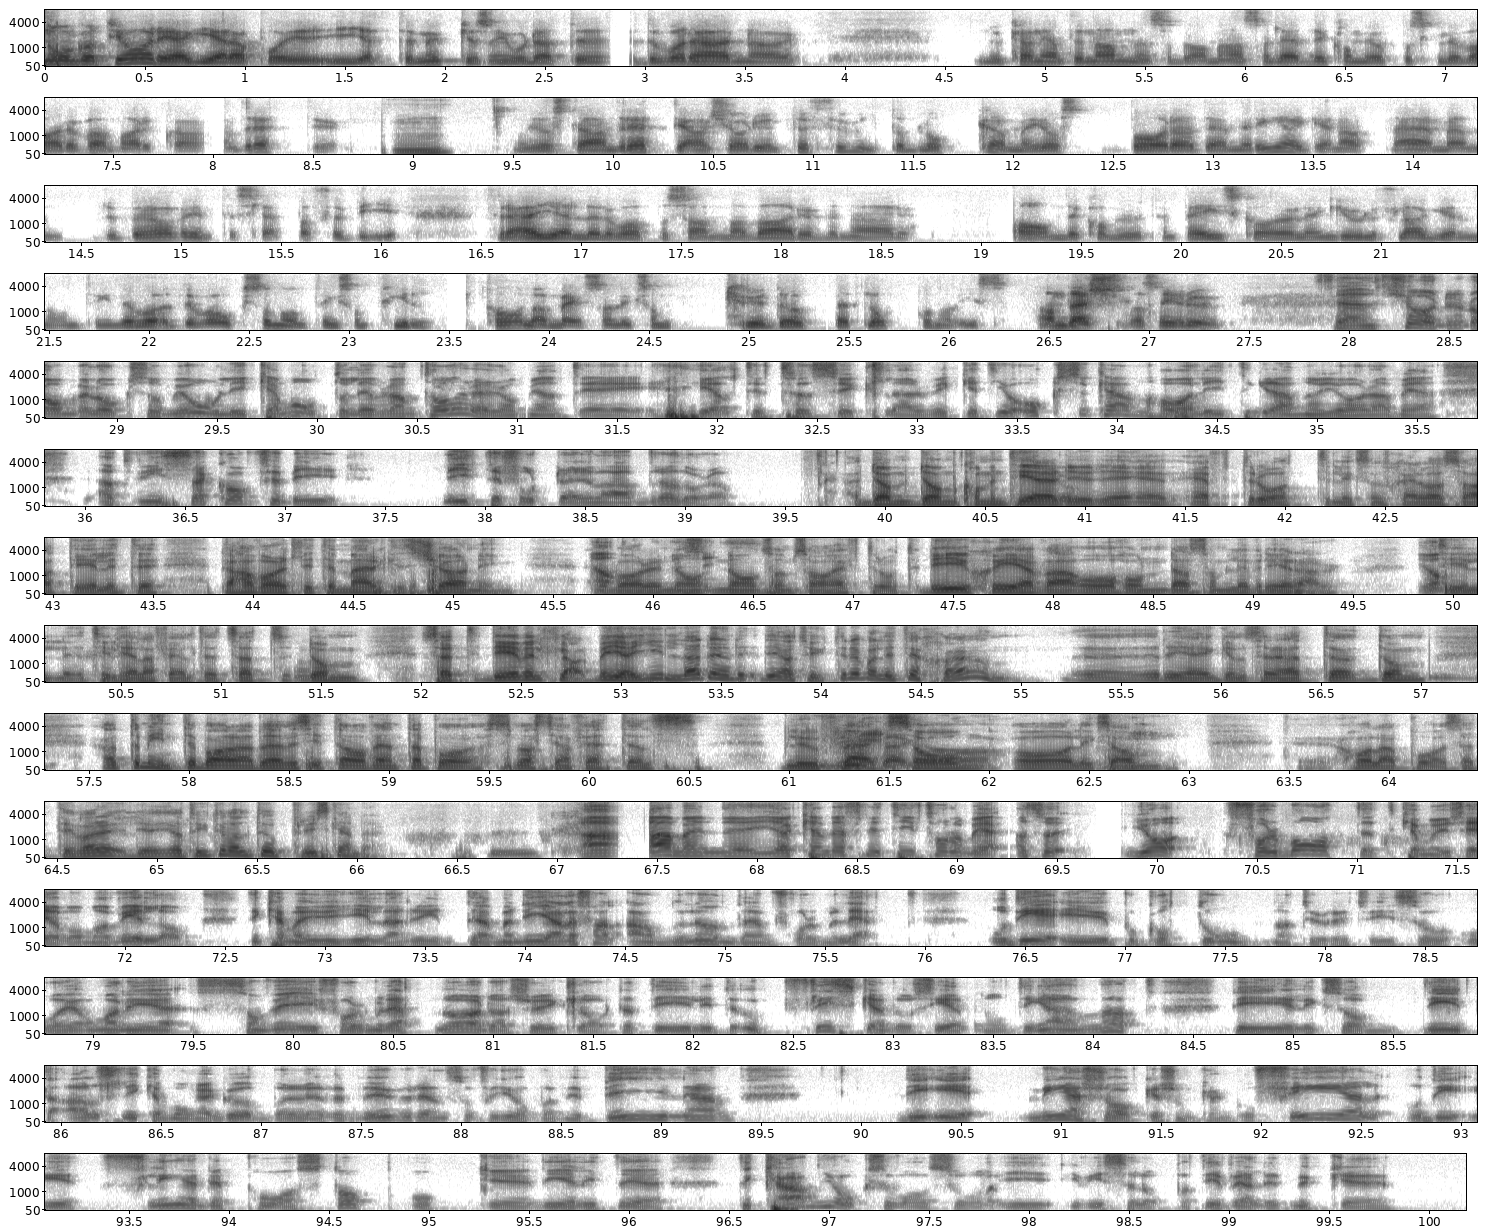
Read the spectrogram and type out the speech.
Något jag reagerar på jättemycket som gjorde att det, det var det här när, nu kan jag inte namnen så bra, men han som ledde kom ju upp och skulle varva Marco Andretti. Mm. Och just det, Andretti, han körde ju inte fult och blocka, men just bara den regeln att nej, men du behöver inte släppa förbi. För det här gäller att vara på samma varv när, ja, om det kommer ut en pacecar eller en gul flagg eller någonting. Det var, det var också någonting som tilltalade mig, som liksom kryddade upp ett lopp på något vis. Anders, vad säger du? Sen körde de väl också med olika motorleverantörer om jag inte är helt ute och cyklar, vilket ju också kan ha lite grann att göra med att vissa kom förbi lite fortare än andra då. då. De, de kommenterade ju det e- efteråt, liksom själva sa att det, är lite, det har varit lite märkeskörning. Ja, var det no, någon som sa efteråt. Det är ju Cheva och Honda som levererar ja. till, till hela fältet. Så, att de, så att det är väl klart. Men jag gillade det, jag tyckte det var lite skön eh, regel. Så att, de, de, att de inte bara behöver sitta och vänta på Sebastian Vettels Blue Flag-sång och liksom eh, hålla på. Så det var, jag tyckte det var lite uppfriskande. Mm. Ja, men eh, jag kan definitivt hålla med. Alltså, ja, formatet kan man ju säga vad man vill om. Det kan man ju gilla eller inte, men det är i alla fall annorlunda än Formel 1. Och det är ju på gott och ont naturligtvis. Och, och om man är som vi i Formel 1-nördar så är det klart att det är lite uppfriskande att se någonting annat. Det är, liksom, det är inte alls lika många gubbar över muren som får jobba med bilen. Det är mer saker som kan gå fel och det är fler depåstopp och eh, det är lite, det kan ju också vara så i, i vissa lopp att det är väldigt mycket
